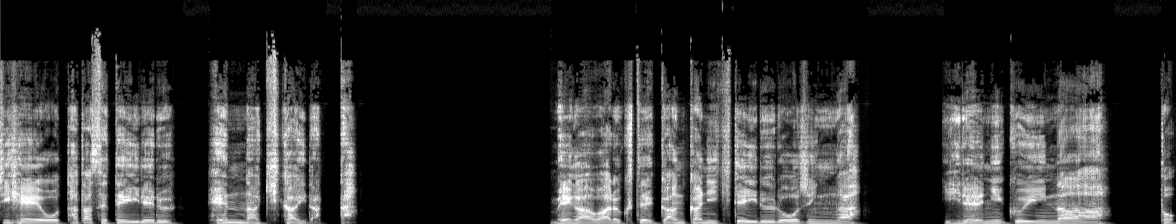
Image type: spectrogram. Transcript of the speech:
紙幣を立たせて入れる変な機械だった。目が悪くて眼科に来ている老人が、入れにくいなぁ、と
